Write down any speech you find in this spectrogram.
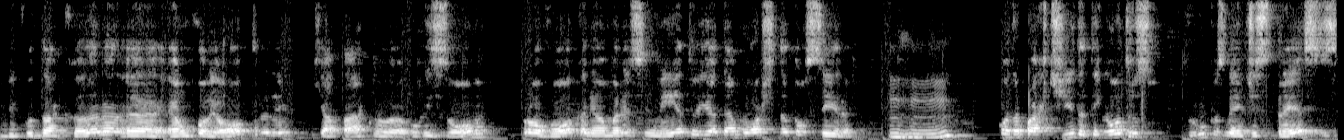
O bicudo da cana é, é um coleóptero né, que ataca o rizoma, provoca né, o amarelecimento e até a morte da touceira. Uhum. contrapartida, tem outros grupos né, de estresses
